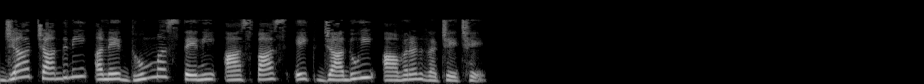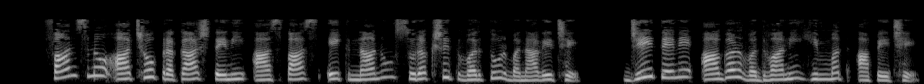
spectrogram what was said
જ્યાં ચાંદની અને ધુમ્મસ તેની આસપાસ એક જાદુઈ આવરણ રચે છે. ફાન્સનો આછો પ્રકાશ તેની આસપાસ એક નાનું સુરક્ષિત વર્તુળ બનાવે છે, જે તેને આગળ વધવાની હિંમત આપે છે.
